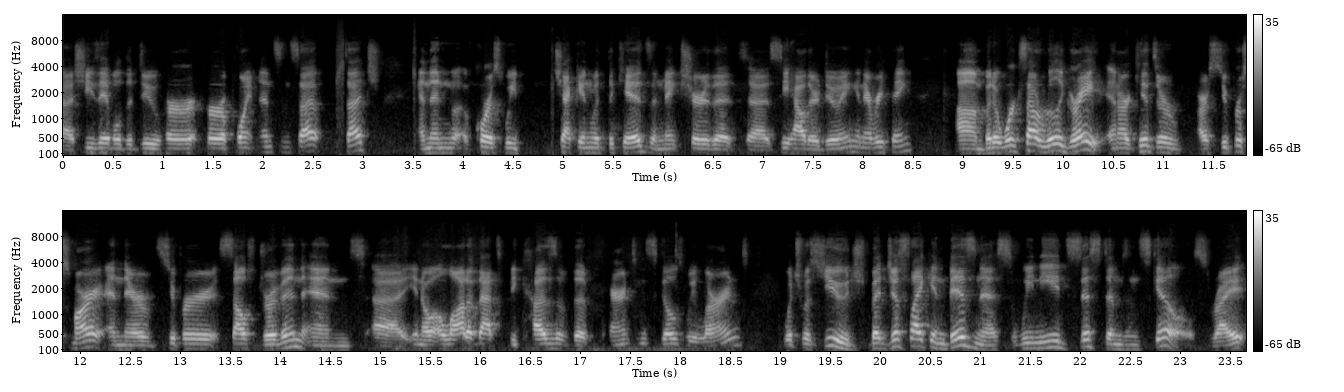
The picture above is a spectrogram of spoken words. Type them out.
uh, she's able to do her her appointments and. Such, and then of course we check in with the kids and make sure that uh, see how they're doing and everything. Um, but it works out really great, and our kids are are super smart and they're super self driven, and uh, you know a lot of that's because of the parenting skills we learned, which was huge. But just like in business, we need systems and skills, right?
